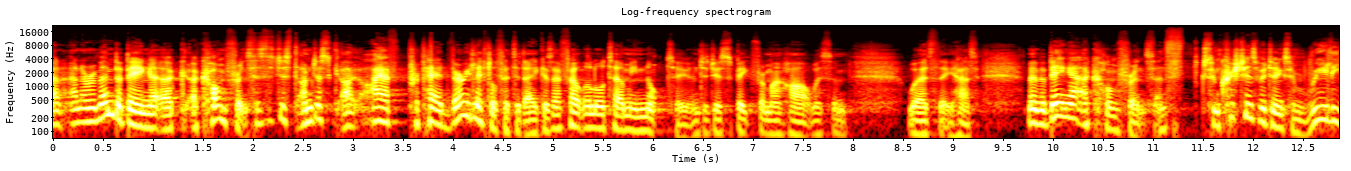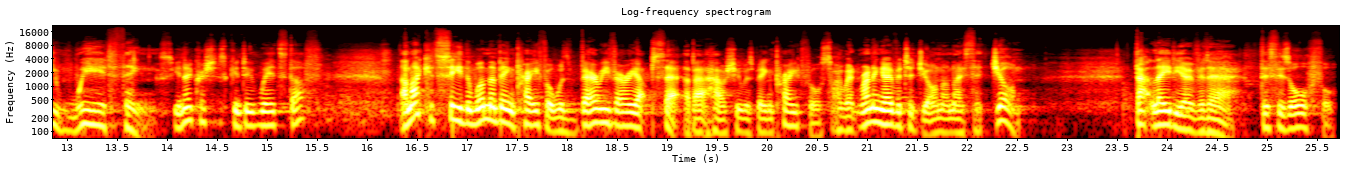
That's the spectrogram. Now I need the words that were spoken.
And, and I remember being at a, a, conference. This is just, I'm just, I, I have prepared very little for today because I felt the Lord tell me not to and to just speak from my heart with some words that He has. I remember being at a conference and some Christians were doing some really weird things. You know, Christians can do weird stuff. And I could see the woman being prayed for was very, very upset about how she was being prayed for. So I went running over to John and I said, John, that lady over there, this is awful.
